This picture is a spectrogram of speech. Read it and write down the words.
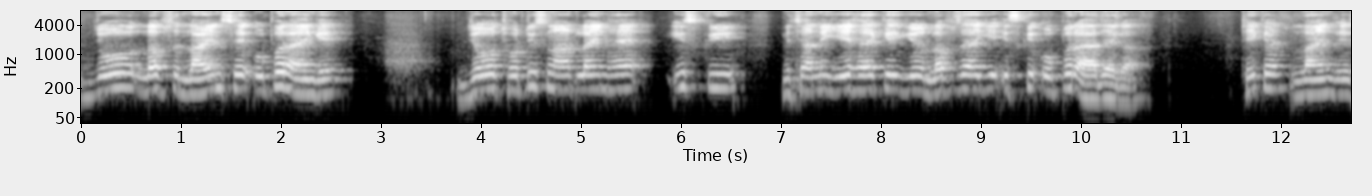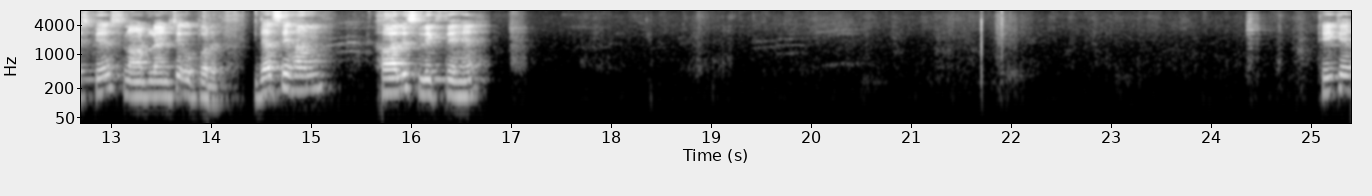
जो लफ्ज़ लाइन से ऊपर आएँगे, जो छोटी स्लांट लाइन है, इसकी निशानी ये है कि जो लफ्ज़ है, ये इसके ऊपर आ जाएगा। ठीक है? लाइन इसके स्लांट लाइन से ऊपर। जैसे हम खालिस लिखते हैं। ठीक है।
